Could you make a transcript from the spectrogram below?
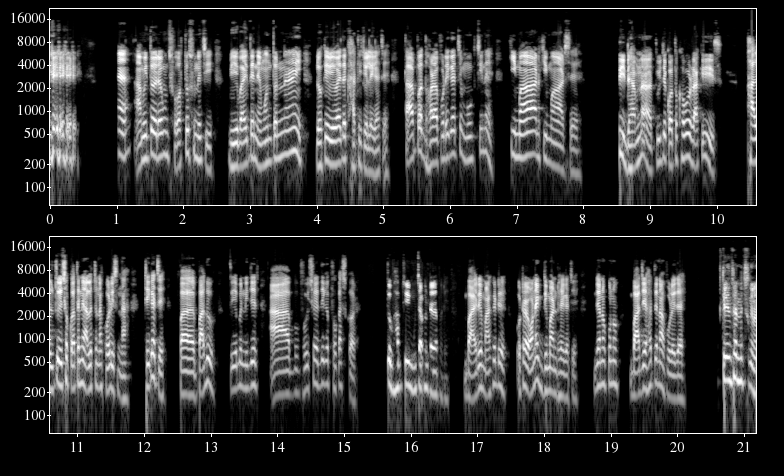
হ্যাঁ আমি তো এরকম সত্য শুনেছি। বিয়ে বাড়িতে নেমন্তন্ন নেই, লোকে বিয়ে বাড়িতে খাতি চলে গেছে। তারপর ধরা পড়ে গেছে মুখ চিনে। কি মার কি মার সে? তুই ঢ্যামনা, তুই যে কত খবর রাখিস? ফালতু এসব কথা নিয়ে আলোচনা করিস না, ঠিক আছে? পাদু, তুই এবার নিজের ভবিষ্যতের দিকে ফোকাস কর। তো ভাবছি মুচাকলটার ব্যাপারে বাইরে মার্কেটে ওটা অনেক ডিমান্ড হয়ে গেছে, যেন কোনো বাজে হাতে না পড়ে যায়। টেনশন নিচ্ছিস কেন?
